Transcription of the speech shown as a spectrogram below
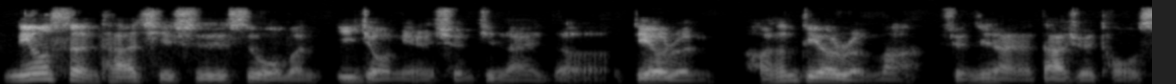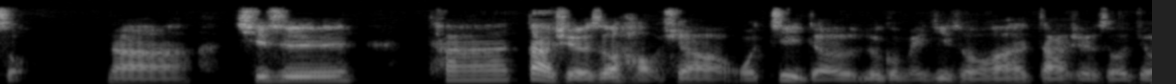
Nielsen 他其实是我们一九年选进来的第二轮，好像第二轮嘛，选进来的大学投手。那其实他大学的时候好像我记得，如果没记错的话，他大学的时候就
